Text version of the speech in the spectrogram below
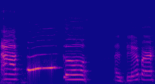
ah fuck off. A blooper.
